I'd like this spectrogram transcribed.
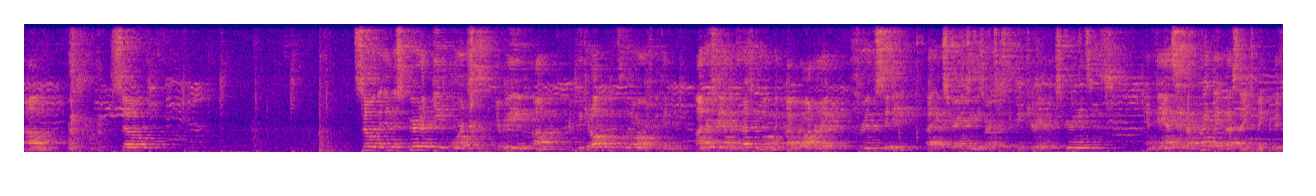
Um, so so in the spirit of Guy Debord's Derive, um, we can all become fluent We can understand the present moment by wandering through the city, uh, experiencing these artistically curated experiences. And Dan stayed up quite late last night to make a visualization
